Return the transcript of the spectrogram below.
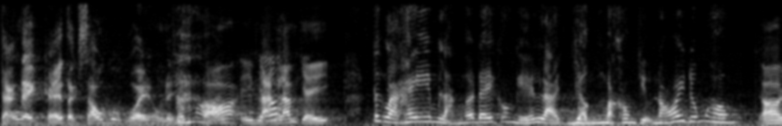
Chẳng đây kể tật xấu của cô ấy không đi? Đúng rồi. Đó im lặng lắm chị tức là hay im lặng ở đây có nghĩa là giận mà không chịu nói đúng không? Ờ,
